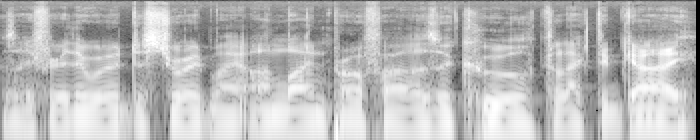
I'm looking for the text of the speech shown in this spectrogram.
as I fear they would have destroyed my online profile as a cool, collected guy.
